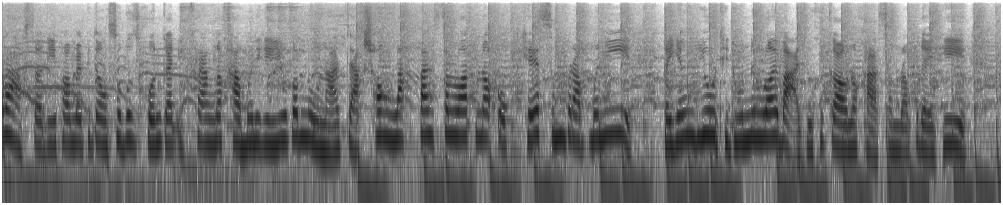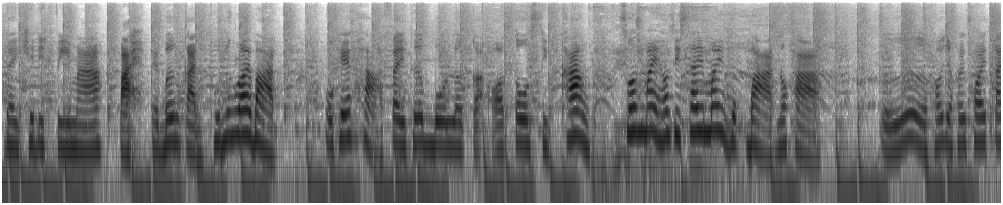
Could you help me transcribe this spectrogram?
ราบสวัสดีพ่อแม่พี่น้องสุผู้สุคนกันอีกครั้งนะคะมื้อนี้ก็อยู่กับหนูนะจากช่องรักปั่นสล็อตเนาะโอเคสำหรับมื้อนี้แต่ยังอยู่ที่ทุน100 บาทอยู่คือเก่าเนาะค่ะสำหรับผู้ใดที่ได้เครดิตฟรีมาไปไปเบิ่งกันทุน100 บาทโอเคค่ะ ใส่เทอร์โบแล้วก็ auto 10ครั้งส่วนไม้เฮาสิใส่ไม้6บาทเนาะค่ะ เออเขาจะค่อยๆไต่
